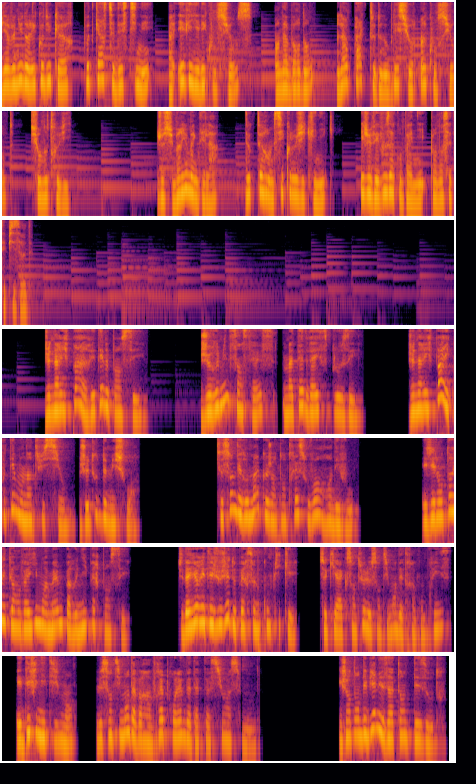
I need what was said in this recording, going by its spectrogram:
Bienvenue dans l'écho du cœur, podcast destiné à éveiller les consciences en abordant l'impact de nos blessures inconscientes sur notre vie. Je suis Mario Magdela, docteur en psychologie clinique, et je vais vous accompagner pendant cet épisode. Je n'arrive pas à arrêter de penser. Je rumine sans cesse, ma tête va exploser. Je n'arrive pas à écouter mon intuition, je doute de mes choix. Ce sont des remarques que j'entends très souvent en rendez-vous. Et j'ai longtemps été envahie moi-même par une hyper-pensée. J'ai d'ailleurs été jugée de personne compliquée, ce qui a accentué le sentiment d'être incomprise et définitivement le sentiment d'avoir un vrai problème d'adaptation à ce monde. Et j'entendais bien les attentes des autres,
